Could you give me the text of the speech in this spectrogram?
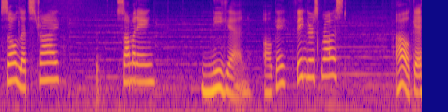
So let's try summoning Negan. Okay, fingers crossed. Oh, okay.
